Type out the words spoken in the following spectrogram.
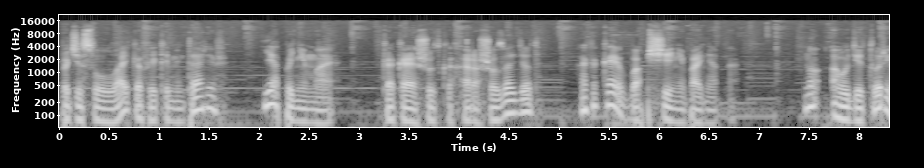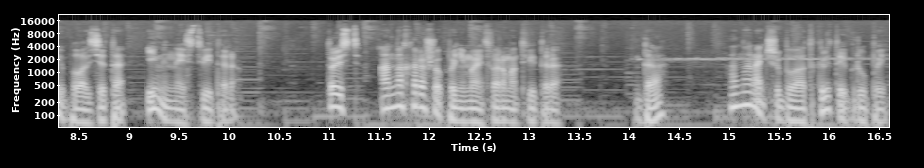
по числу лайков и комментариев я понимаю, какая шутка хорошо зайдет, а какая вообще непонятна. Но аудитория была взята именно из Твиттера. То есть она хорошо понимает формат Твиттера. Да, Она раньше была открытой группой,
